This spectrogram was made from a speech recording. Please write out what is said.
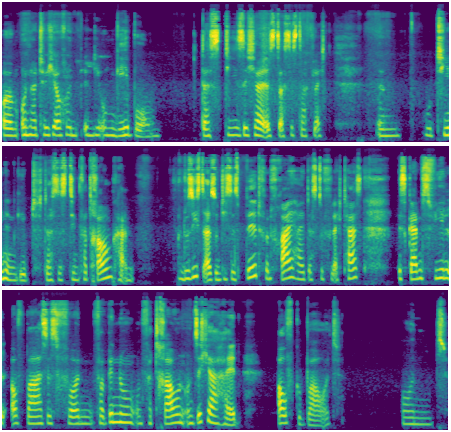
Ähm, und natürlich auch in, in die Umgebung, dass die sicher ist, dass es da vielleicht ähm, Routinen gibt, dass es dem vertrauen kann. Und du siehst also dieses Bild von Freiheit, das du vielleicht hast, ist ganz viel auf Basis von Verbindung und Vertrauen und Sicherheit aufgebaut. Und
